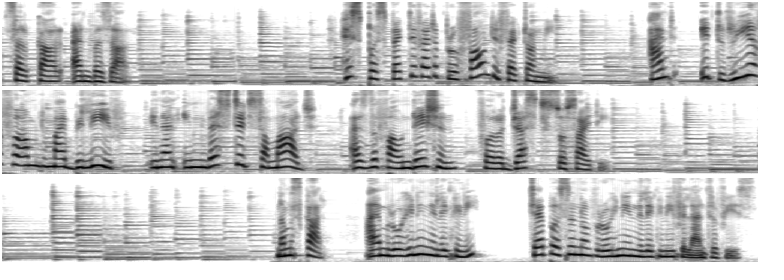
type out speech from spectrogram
Sarkar, and Bazaar. His perspective had a profound effect on me, and it reaffirmed my belief in an invested Samaj as the foundation for a just society. Namaskar, I am Rohini Nilekani chairperson of Rohini Nilekani Philanthropies.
